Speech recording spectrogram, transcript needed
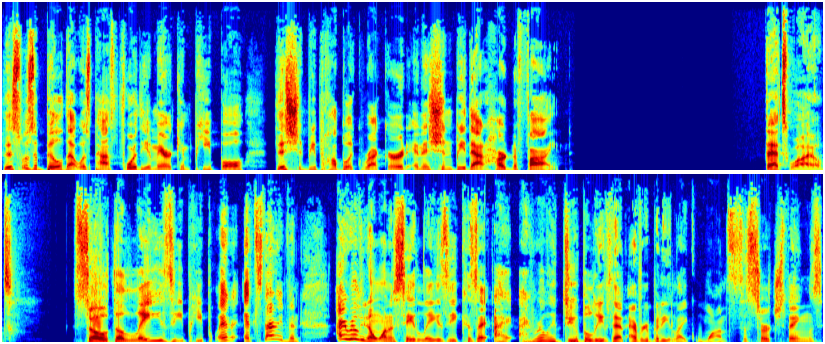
This was a bill that was passed for the American people. This should be public record and it shouldn't be that hard to find. That's wild. So the lazy people, and it's not even. I really don't want to say lazy because I, I, I really do believe that everybody like wants to search things.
